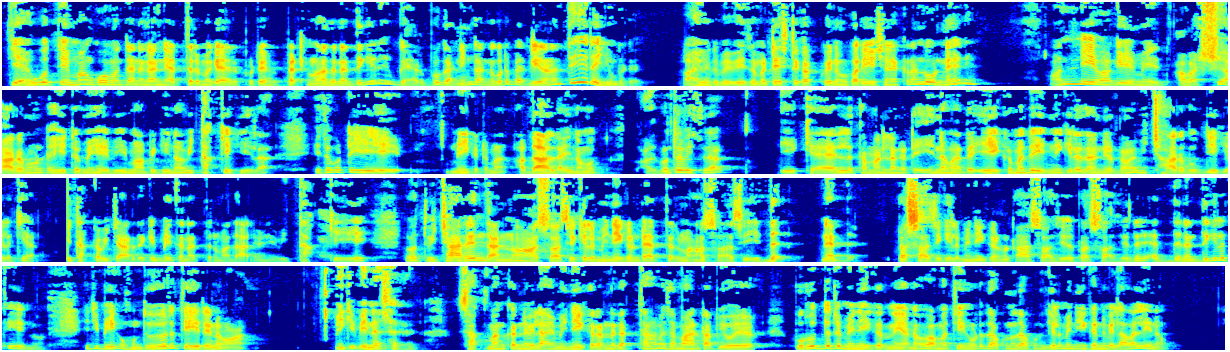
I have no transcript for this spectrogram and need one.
ඉතින් ඇහුවොත් මම කොහොමද දැනගන්නේ ඇත්තටම ගෑරපුට පැටලුණාද නැද්ද කියලා? ගෑරපුව ගණන් ගන්නකොට පැටලිලා නම් තේරෙයි උඹට. ආයෙකට මේ වේසම ටෙස්ට් එකක් වෙනම පරීක්ෂණයක් කරන්න ඕනේ නැහැ අන්න ඒ වගේ මේ අවශ්‍ය අරමුණට හිත මෙහෙවීම අපි කියනවා විතක්කේ කියලා. එතකොට මේකටම අදාළයි නමුත් අමතර විස්තරක් ඒ කෑල්ල Taman ළඟට එනවද ඒකමද එන්නේ කියලා දන්නේ තමයි විචාර බුද්ධිය කියලා කියන්නේ. විතක්ක ਵਿਚාර දෙකේ මෙතන ඇත්තටම අදාළ වෙන්නේ විතක්කේ. නමුත් ਵਿਚාරයෙන් දන්නවා ආස්වාසය කියලා මෙනෙහි කරනට ඇත්තටම ආස්වාසයේද නැද්ද? ප්‍රසවාසය කියලා මෙනෙහි කරනට ආස්වාසයද ප්‍රසවාසයද ඇද්ද නැද්ද කියලා තියෙනවා. ඉතින් මේක හොඳට තේරෙනවා. මේකේ වෙනස සක්මන් කරන වෙලාවේ මෙනෙහි කරන්න ගත්තාම සමහරට අපි ඔය පුරුද්දට මෙනෙහි කරන යනවා වම තිනකොට දකුණ දකුණ කියලා මෙනෙහි කරන වෙලාවල් එනවා.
